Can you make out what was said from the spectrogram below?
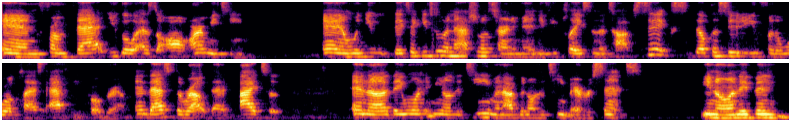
And from that, you go as the all army team. And when you they take you to a national tournament, if you place in the top six, they'll consider you for the world class athlete program. And that's the route that I took. And uh, they wanted me on the team, and I've been on the team ever since. You know, and they've been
